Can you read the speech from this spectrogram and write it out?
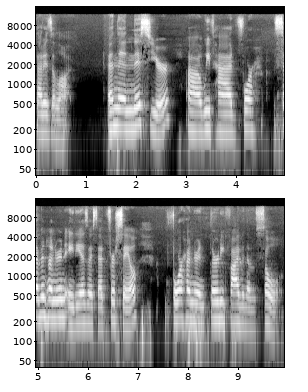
That is a lot. And then this year, uh, we've had four, 780, as I said, for sale, 435 of them sold.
